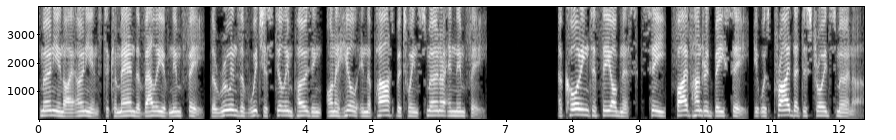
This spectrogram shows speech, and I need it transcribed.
Smyrnian Ionians to command the valley of Nymphae, the ruins of which are still imposing, on a hill in the pass between Smyrna and Nymphae. According to Theognis c. 500 BC, it was pride that destroyed Smyrna.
